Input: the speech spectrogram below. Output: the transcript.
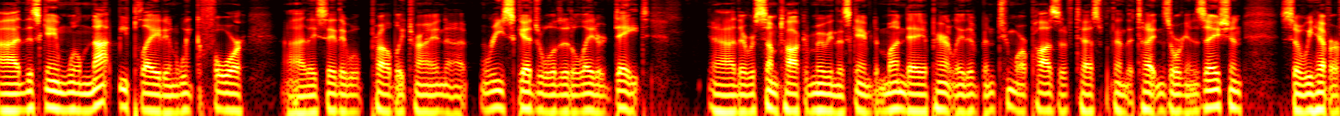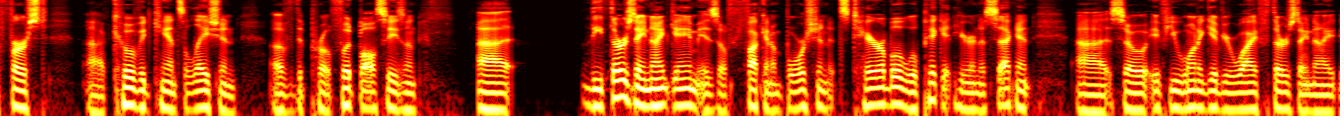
Uh, this game will not be played in Week Four. Uh, they say they will probably try and uh, reschedule it at a later date. Uh, there was some talk of moving this game to Monday. Apparently, there have been two more positive tests within the Titans organization, so we have our first COVID cancellation of the pro football season. Uh, the Thursday night game is a fucking abortion. It's terrible. We'll pick it here in a second. Uh, so if you want to give your wife Thursday night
